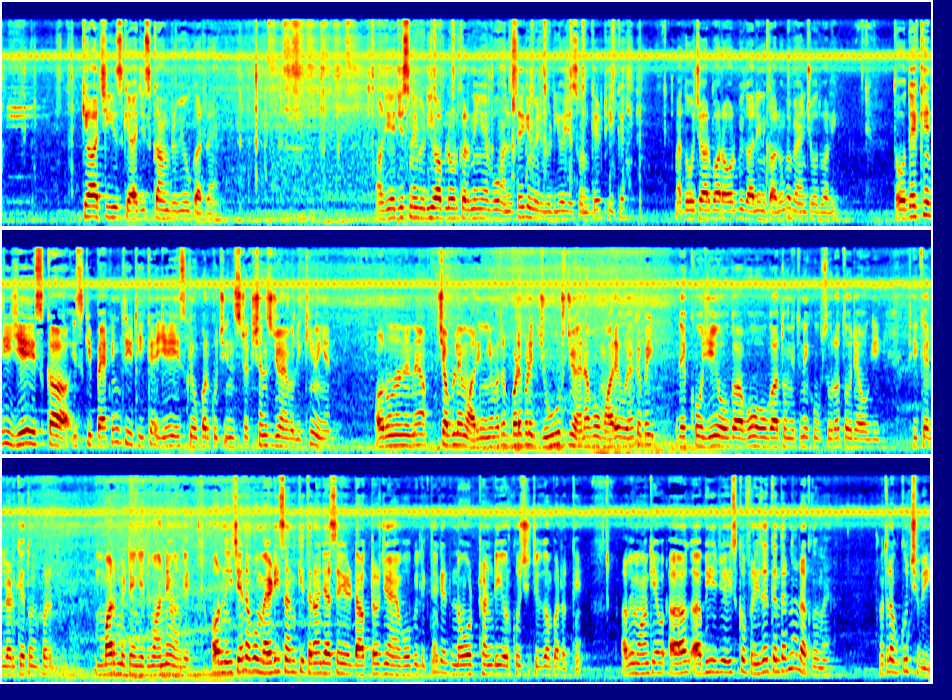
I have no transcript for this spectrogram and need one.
क्या चीज़ क्या है जिसका हम रिव्यू कर रहे हैं। और ये जिसने वीडियो अपलोड करनी है वो हंसेगी मेरी वीडियो ये सुन के, ठीक है? मैं दो चार बार और भी गाली निकालूँगा बहन चौथ वाली। तो देखें जी, ये इसका, इसकी पैकिंग थी, ठीक है? ये इसके ऊपर कुछ इंस्ट्रक्शंस जो हैं वो लिखी हुई हैं और उन्होंने ना चबले मारी हुई हैं। मतलब बड़े बड़े झूठ जो है ना वो मारे हुए हैं कि भाई, देखो ये होगा, वो होगा, तुम इतनी खूबसूरत हो जाओगी, ठीक है? लड़के तुम पर मर मिटेंगे, दीवाने होंगे। और नीचे ना वो मेडिसन की तरह जैसे डॉक्टर जो हैं, वो भी लिखते हैं कि नोट, ठंडी और खुश जगह पर रखें। अभी वहाँ की अभी जो इसको फ्रीज़र के अंदर ना रख दूँ मैं मतलब कुछ भी।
